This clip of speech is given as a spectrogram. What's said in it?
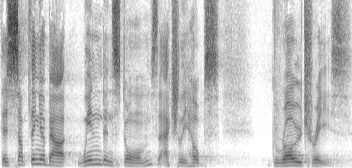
there's something about wind and storms that actually helps grow trees.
